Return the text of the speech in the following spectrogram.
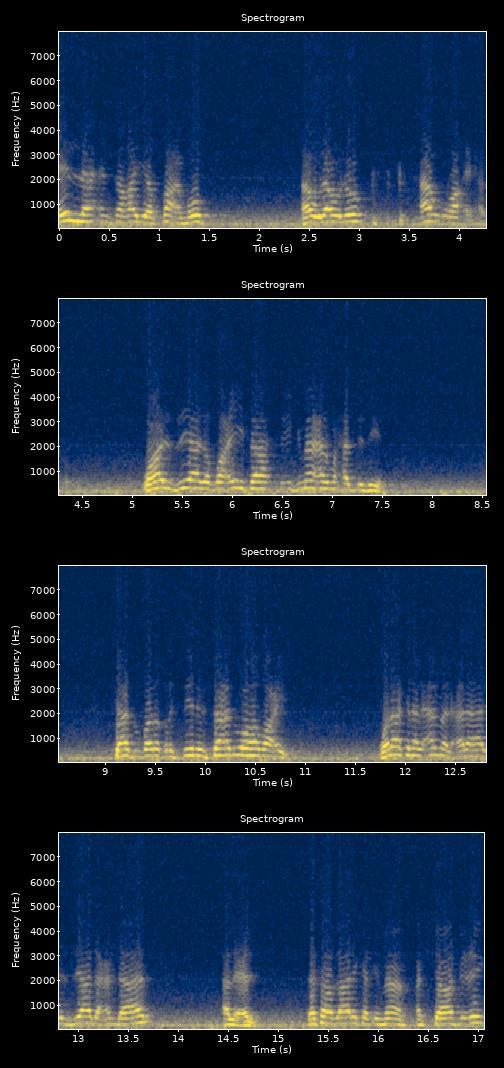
إلا أن تغير طعمه أو لونه أو رائحته. وهذه الزياده ضعيفة في اجماع المحدثين. جاءت من طريق رشدين بن سعد وهو ضعيف. ولكن العمل على هذه الزيادة عند أهل العلم. ذكر ذلك الإمام الشافعي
